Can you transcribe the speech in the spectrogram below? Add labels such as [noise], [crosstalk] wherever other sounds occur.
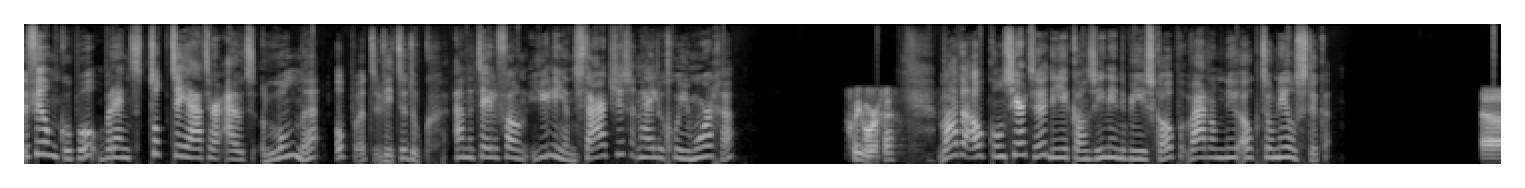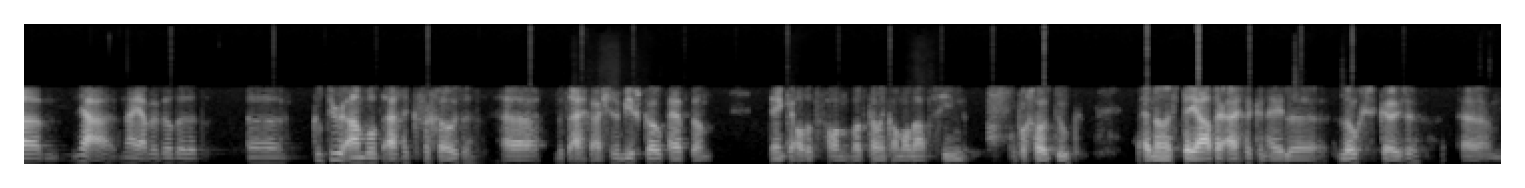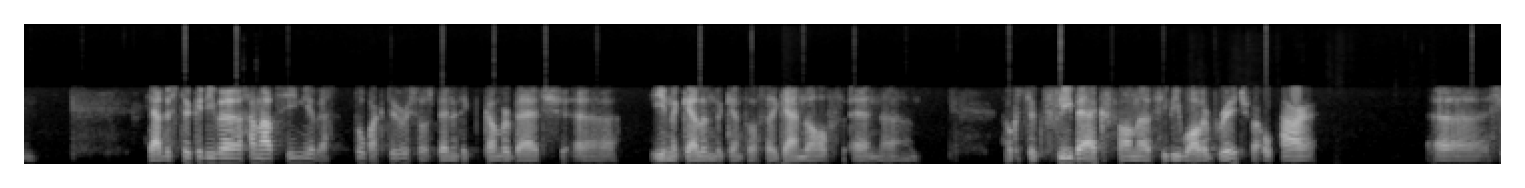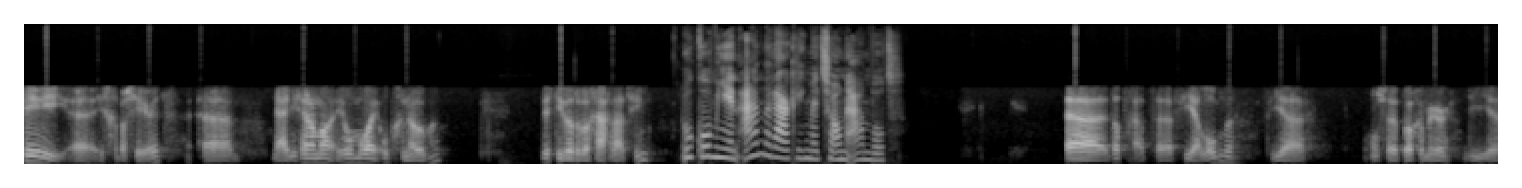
De filmkoepel brengt toptheater uit Londen op het witte doek. Aan de telefoon Julian Staartjes. Een hele goede morgen. Goedemorgen. We hadden al concerten die je kan zien in de bioscoop. Waarom nu ook toneelstukken? Uh, ja, nou ja, we wilden het uh, cultuuraanbod eigenlijk vergroten. Uh, dus eigenlijk als je een bioscoop hebt, dan denk je altijd van wat kan ik allemaal laten zien op een groot doek. En dan is theater eigenlijk een hele logische keuze. Um, ja, de stukken die we gaan laten zien, die hebben echt topacteurs zoals Benedict Cumberbatch, uh, Ian McKellen, bekend als uh, Gandalf, en uh, ook het stuk Fleabag van Phoebe Waller-Bridge, waarop haar serie is gebaseerd. ja, die zijn allemaal heel mooi opgenomen, dus die wilden we graag laten zien. Hoe kom je in aanraking met zo'n aanbod? dat gaat via Londen, via onze programmeur, die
